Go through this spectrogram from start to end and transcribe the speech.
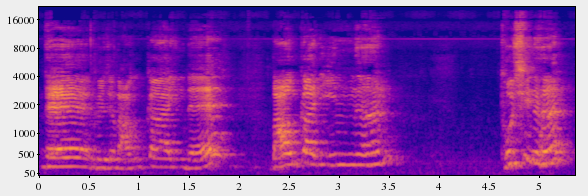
네, 그죠 마국가인데 마국간이 있는 도시는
